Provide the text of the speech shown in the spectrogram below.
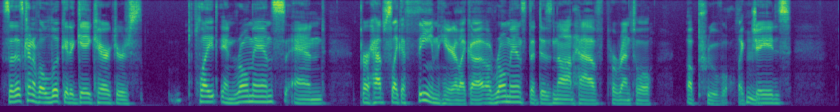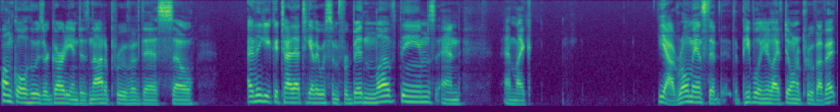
So that's kind of a look at a gay character's plight in romance and perhaps like a theme here, like a, a romance that does not have parental approval. Like Jade's uncle, who is her guardian, does not approve of this. So I think you could tie that together with some forbidden love themes and and like yeah, romance that the people in your life don't approve of it.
